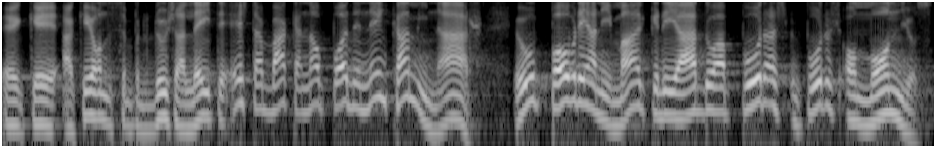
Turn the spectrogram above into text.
é que aqui onde se produz a leite, esta vaca não pode nem caminhar. É um pobre animal criado a puras, puros hormônios.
